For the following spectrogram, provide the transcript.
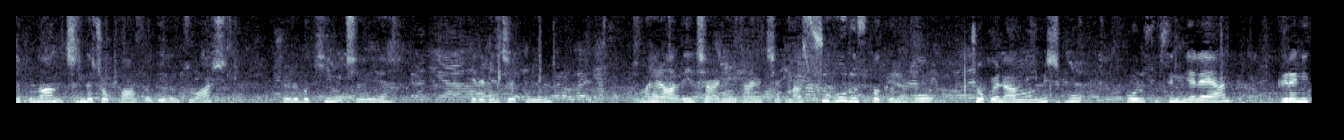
tapınağın içinde çok fazla görüntü var. Şöyle bakayım içeriye girebilecek miyim? Ama herhalde içeride internet çekmez. Şu Horus bakın bu çok önemliymiş. Bu Horus'u simgeleyen granit.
